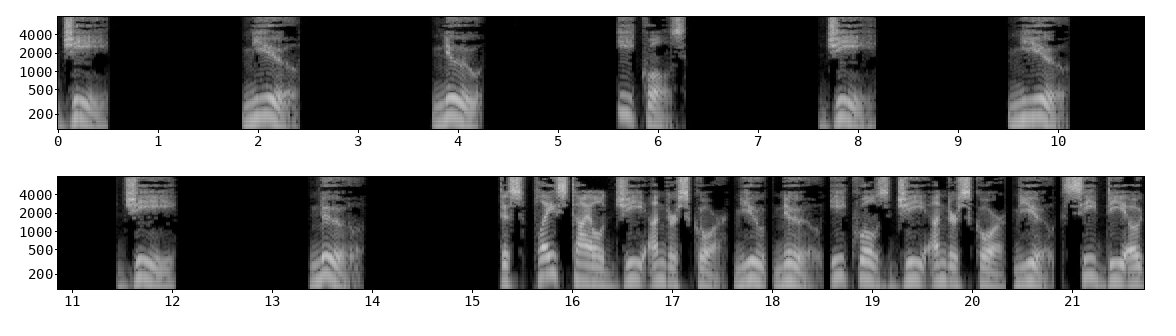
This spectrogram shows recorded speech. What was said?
g mu nu equals g. Mu. G. Nu. Display style g underscore mu nu equals g underscore mu c dot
